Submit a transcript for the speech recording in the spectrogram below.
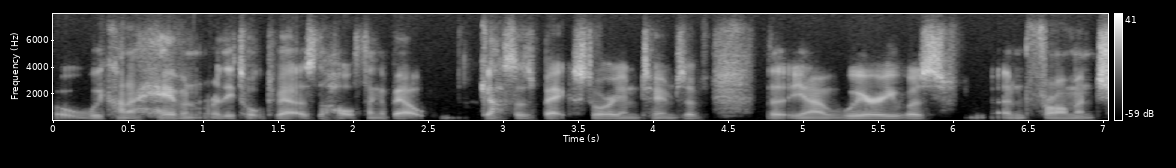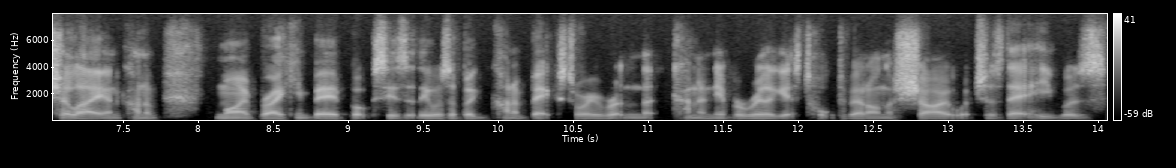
we kind of haven't really talked about is the whole thing about Gus's backstory in terms of the you know where he was and from in Chile, and kind of my Breaking Bad book says that there was a big kind of backstory written that kind of never really gets talked about on the show, which is that he was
